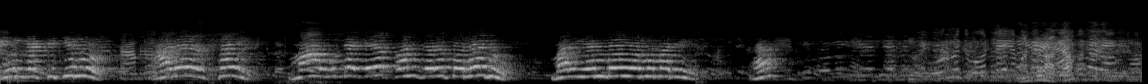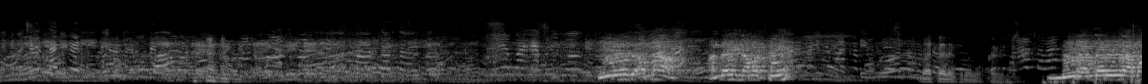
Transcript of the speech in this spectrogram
గుడి కట్టించిండు అరే సై మా ఏ పని జరుగుతలేదు. మరి ఏం లేయేమో మరి? ఆ? ఈరోజు అమ్మ అమ్మా అందరికి నమస్తే. మీరందరూ కూడా అమ్మ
